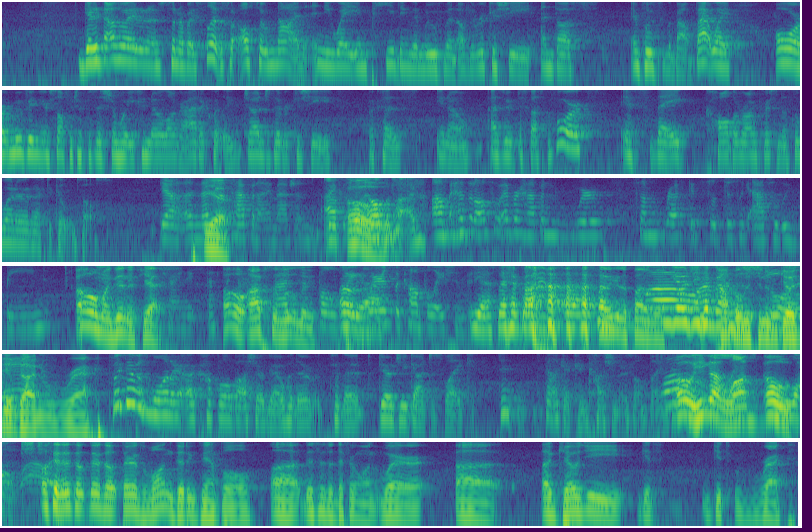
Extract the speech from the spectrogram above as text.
getting out of the way so nobody slips, but also not in any way impeding the movement of the rikishi and thus influencing the bout that way, or moving yourself into a position where you can no longer adequately judge the rikishi because, you know, as we've discussed before, if they call the wrong person as the winner, they have to kill themselves. Yeah, and that Yeah. does happen, I imagine. Absolutely, Oh. all the time. Um, has it also ever happened where some ref gets just, just like absolutely beamed? Oh my goodness, yes. Trying to- that's Oh, like, absolutely. Bull. Oh, Wait, yeah. Where's the compilation video? Yes, they have gotten. Uh, I'm some, gonna find Whoa. the Gyoji have gotten convolution of destroyed. Gyoji have gotten wrecked. It's like there was one a, a couple of Bashogo where the for the Gyoji got just like didn't got like a concussion or something. Whoa. Oh, he got Like, launched. Oh, launched. okay. There's a there's a there's one good example. Uh, this is a different one where uh, a Gyoji gets gets wrecked,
